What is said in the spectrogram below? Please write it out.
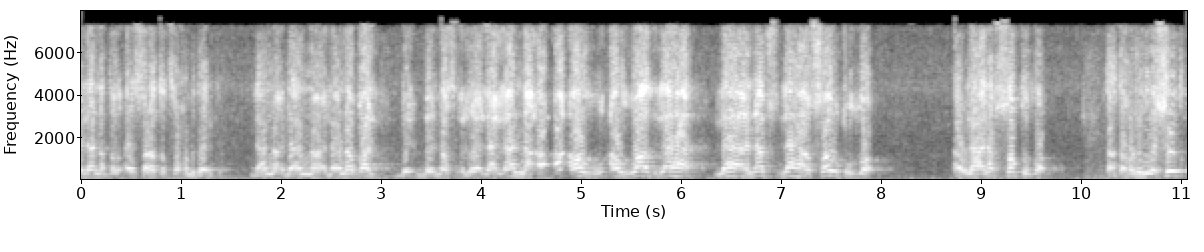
إلا أن- الصلاة تصح بذلك. لأن لأن لأنه قال ب- بالنص لأن الضاد لها لها نفس لها صوت الضاء أو لها نفس صوت الضاء تخرج من الشدق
